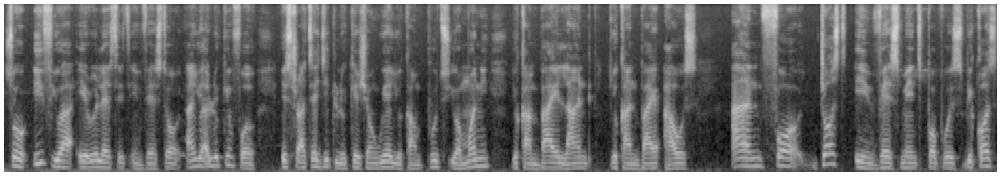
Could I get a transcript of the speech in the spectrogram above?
So if you are a real estate investor and you are looking for a strategic location where you can put your money, you can buy land, you can buy house and for just investment purpose because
